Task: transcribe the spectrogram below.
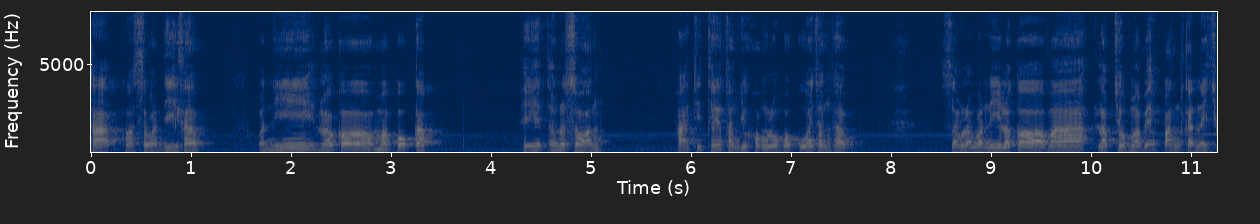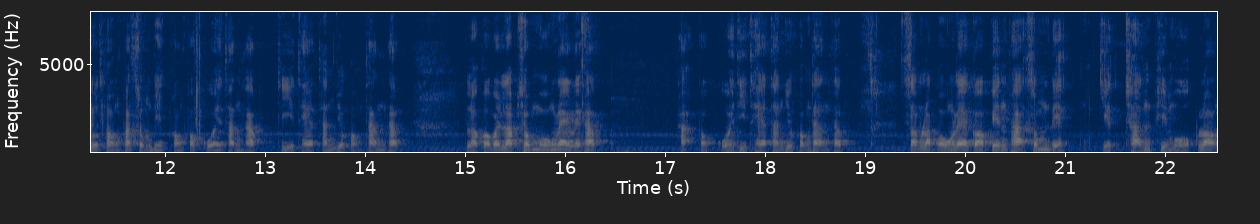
ครับก็สวัสดีครับ วันนี้เราก็มาพบกับเพจอนุสรพระทิตย์แท้ทันยุของหลวงพ่อกลวยท่านครับสำหรับวันนี้เราก็มารับชมมาแบ่งปันกันในชุดของพระสมเด็จของพ่อกลวยท่านครับ ที่แท้ทันยุของท่านครับ เราก็ไปรับชมองค์แรกเลยครับ พระพ่อกลวยที่แท้ทันยุของท่านครับสำหรับองค์แรกก็เป็นพระสมเด็จเจ็ดชั้นพิมพ์อกล่อง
